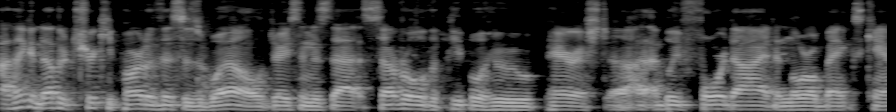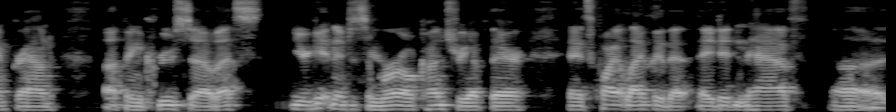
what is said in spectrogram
I think another tricky part of this as well, Jason, is that several of the people who perished, uh, I believe four died in Laurel Banks Campground up in Cruso. That's you're getting into some rural country up there, and it's quite likely that they didn't have uh,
